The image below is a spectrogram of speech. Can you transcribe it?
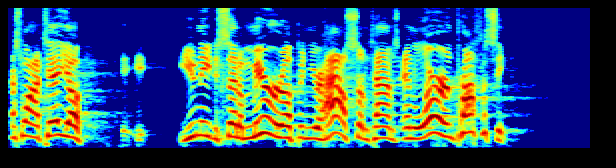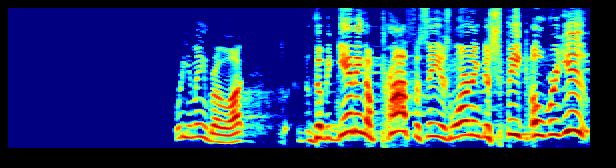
That's why I tell y'all, you need to set a mirror up in your house sometimes and learn prophecy. What do you mean, Brother Lott? The beginning of prophecy is learning to speak over you.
